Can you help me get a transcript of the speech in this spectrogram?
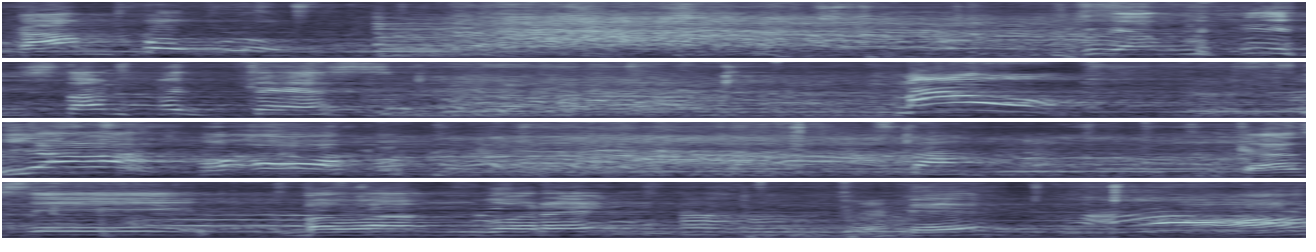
Kampung loh. Yang mie instan ngeces. Mau? Iyalah, oh, oh. Apa? Kasih bawang goreng. Oke. Oh.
